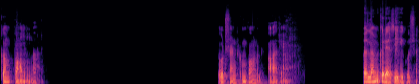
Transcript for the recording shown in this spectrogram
compound short shunt compound ਆ ਪਹਿਲਾਂ ਵੀ ਕਰਿਆ ਸੀ ਇਹ ਕੁਐਸਚਨ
